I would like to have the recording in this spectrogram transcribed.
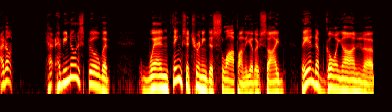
I don't. Have you noticed, Bill, that when things are turning to slop on the other side, they end up going on uh,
